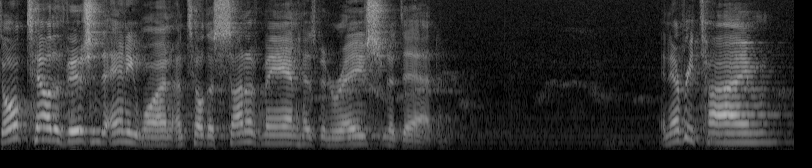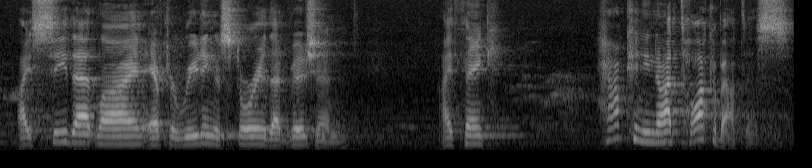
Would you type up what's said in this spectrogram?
don't tell the vision to anyone until the Son of Man has been raised from the dead. And every time I see that line after reading the story of that vision, I think, how can you not talk about this?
